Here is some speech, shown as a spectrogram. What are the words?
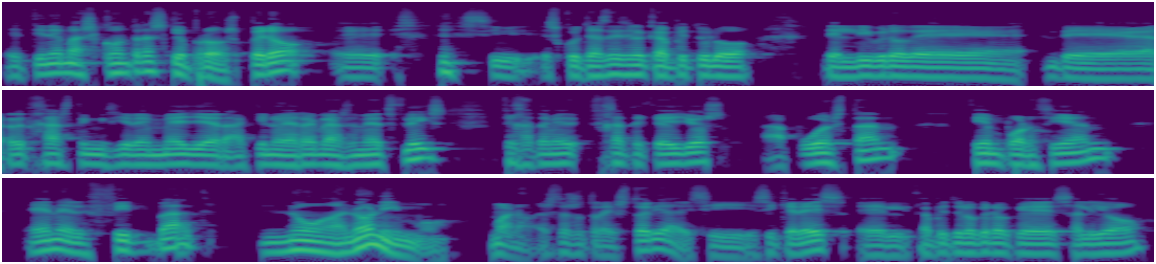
eh, tiene más contras que pros, pero eh, si escuchasteis el capítulo del libro de, Red Hastings y Irene Meyer, Aquí no hay reglas de Netflix, fíjate, fíjate que ellos apuestan 100% en el feedback no anónimo. Bueno, esto es otra historia y si, si queréis, el capítulo creo que salió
